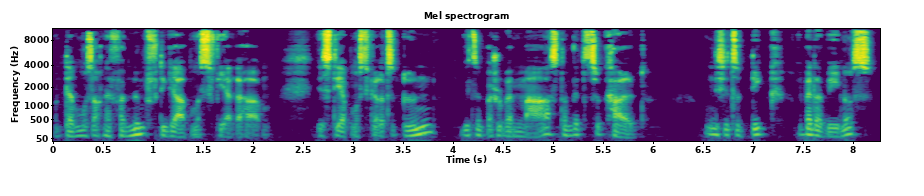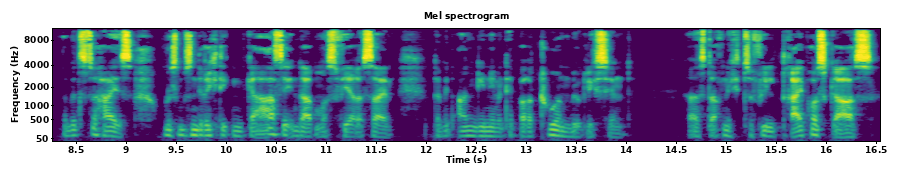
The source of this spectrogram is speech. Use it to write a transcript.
und der muss auch eine vernünftige Atmosphäre haben. Ist die Atmosphäre zu dünn, wie zum Beispiel beim Mars, dann wird es zu kalt. Und ist sie zu dick, wie bei der Venus, dann wird es zu heiß. Und es müssen die richtigen Gase in der Atmosphäre sein, damit angenehme Temperaturen möglich sind. Es darf nicht zu viel Treibhausgas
